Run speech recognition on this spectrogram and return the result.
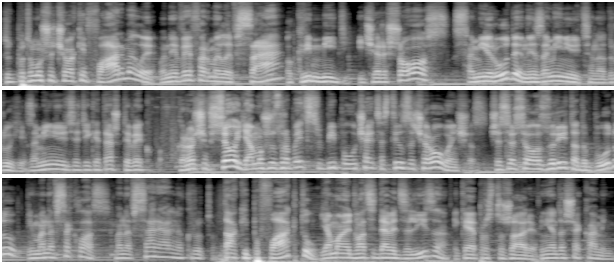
Тут тому, що чуваки фармили, вони вифармили все, окрім міді. І через що самі руди не замінюються на другі. Замінюється тільки те, що ти викопав. Коротше, все, я можу зробити собі, виходить, стил зачаровань щас. Щас я все лазуріта добуду, і в мене все клас. В мене все реально круто. Так, і по факту, я маю 29 заліза, яке я просто жарю. Мені треба ще камінь.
